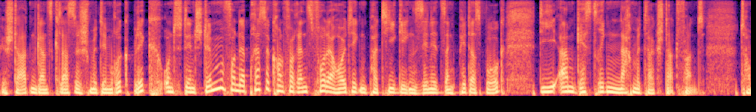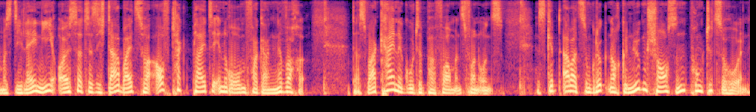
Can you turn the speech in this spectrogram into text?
Wir starten ganz klassisch mit dem Rückblick und den Stimmen von der Pressekonferenz vor der heutigen Partie gegen Zenit St. Petersburg, die am gestrigen Nachmittag stattfand. Thomas Delaney äußerte sich dabei zur Auftaktpleite in Rom vergangene Woche. Das war keine gute Performance von uns. Es gibt aber zum Glück noch genügend Chancen, Punkte zu holen.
